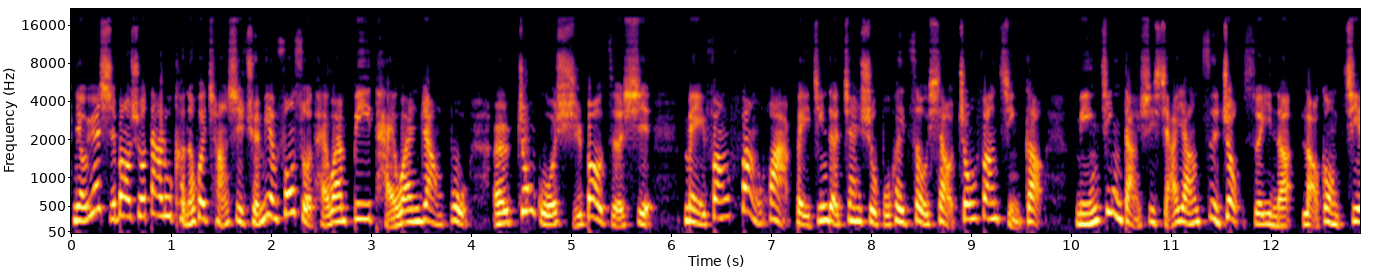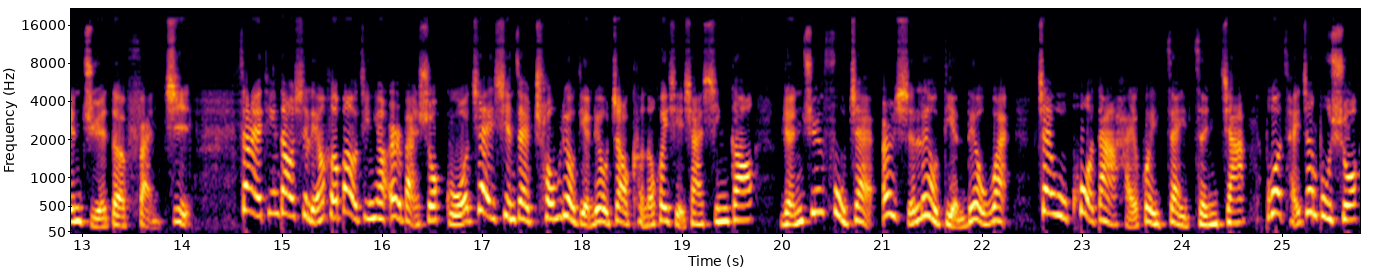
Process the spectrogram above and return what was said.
纽约时报说大陆可能会尝试全面封锁台湾，逼台湾让步。而中国时报则是美方放话，北京的战术不会奏效。中方警告，民进党是挟洋自重，所以呢，老共坚决的反制。再来听到是联合报今天二版说，国债现在冲六点六兆，可能会写下新高，人均负债二十六点六万，债务扩大还会再增加。不过财政部说，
